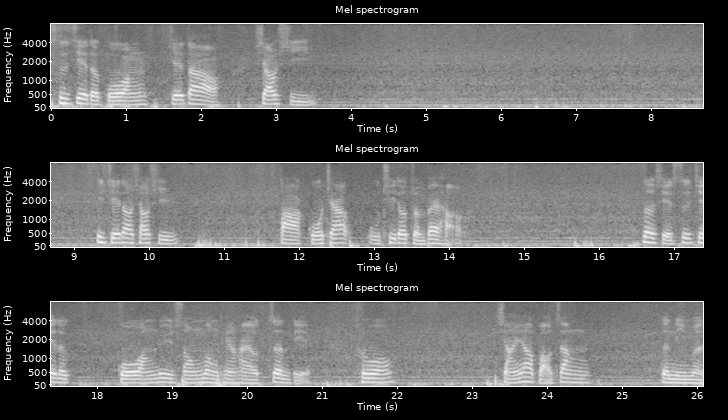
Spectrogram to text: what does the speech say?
世界的国王接到消息，一接到消息，把国家武器都准备好。热血世界的国王绿松梦天还有正蝶说，想要保障。的你们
